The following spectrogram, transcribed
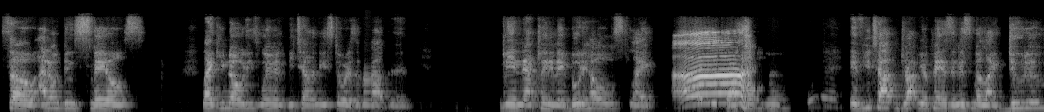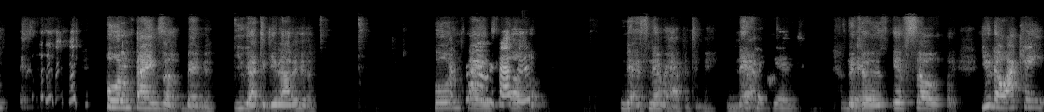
So I don't do smells. Like you know, these women be telling these stories about the men not cleaning their booty holes. Like, uh, if you top, drop your pants and it smell like doo doo, pull them things up, baby. You got to get out of here. Pull them things up. That's never happened to me. Never. Okay, Because if so, you know, I can't,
